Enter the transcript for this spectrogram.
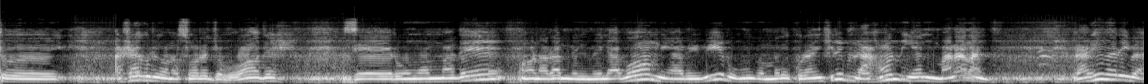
তো আশা করি অনসরে জব ওয়াদেহ যে রুম মোহাম্মদে ওনারা মিল মিলাবো মিয়া বিবি, রুম মোহাম্মদে কোরআন শরীফ রাখন, ইয়ান মানা নাই। রাখি পারিবা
